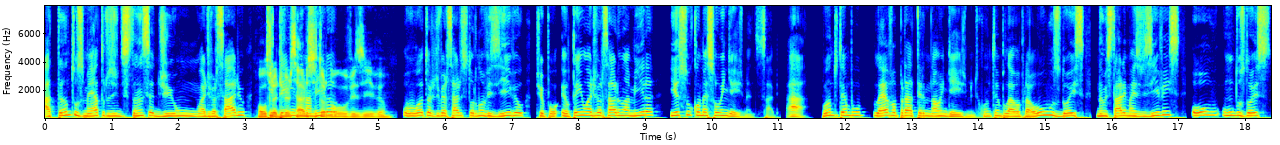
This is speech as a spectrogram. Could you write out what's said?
a tantos metros de distância de um adversário. Outro adversário se mira, tornou visível. O outro adversário se tornou visível. Tipo, eu tenho um adversário na mira, isso começou o engagement, sabe? Ah, Quanto tempo leva pra terminar o engagement? Quanto tempo leva pra ou os dois não estarem mais visíveis ou um dos dois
